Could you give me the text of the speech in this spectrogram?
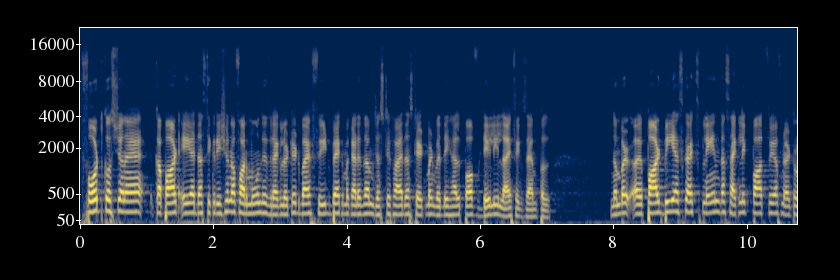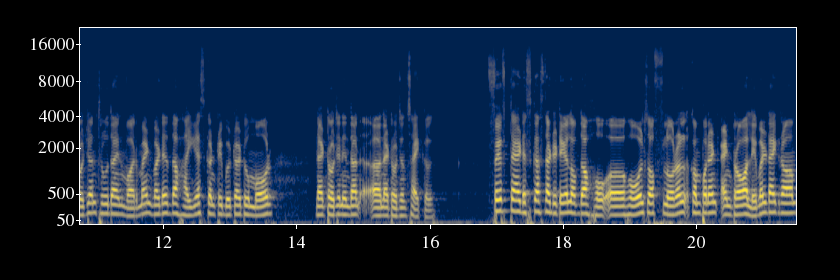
फोर्थ क्वेश्चन है, का पार्ट ए है the secretion of hormones is regulated by feedback mechanism justify the statement with the help of daily life example number part B इसका explain the cyclic pathway of nitrogen through the environment what is the highest contributor to more nitrogen in the nitrogen cycle fifth है discuss the detail of the holes of floral component and draw label diagram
